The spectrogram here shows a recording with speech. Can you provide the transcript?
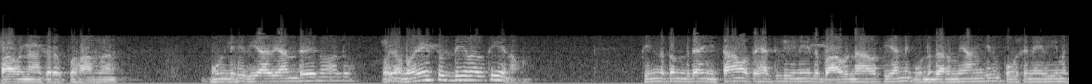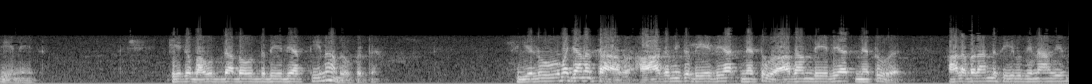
භාවනා කරපුවාම මුල් හිරියාව යන්න වෙනවලු. ඔය නොයෙකුත් දේවල් තියෙනවා. පින්නතුන් දැන් ඊටාම පැහැදිලි නේද භාවනාව කියන්නේ ගුණ ධර්මයන්ගෙන් පෝෂණය වීම කියන එක. ඒක බෞද්ධ අබෞද්ධ ભેදයක් තියනවද ඔකට? සියලුම ජනතාව ආගමික ભેදයක් නැතුව ආගම් ભેදයක් නැතුව කාලා බලන්න සියලු දෙනාගෙම.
